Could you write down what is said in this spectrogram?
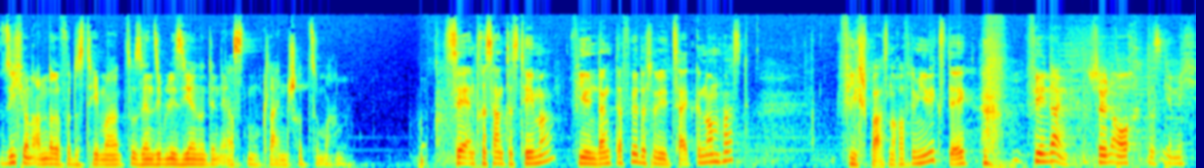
sich und andere für das Thema zu sensibilisieren und den ersten kleinen Schritt zu machen. Sehr interessantes Thema. Vielen Dank dafür, dass du dir die Zeit genommen hast. Viel Spaß noch auf dem UX Day. Vielen Dank. Schön auch, dass ihr mich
